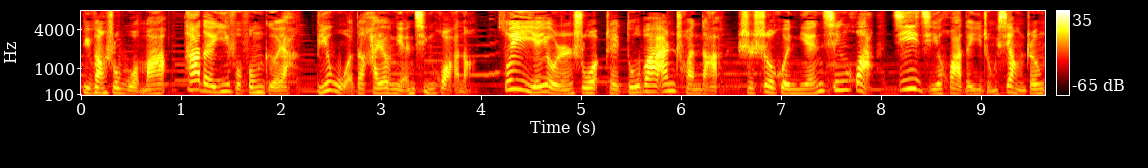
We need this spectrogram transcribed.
比方说我妈，她的衣服风格呀，比我的还要年轻化呢。所以也有人说，这多巴胺穿搭是社会年轻化、积极化的一种象征。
